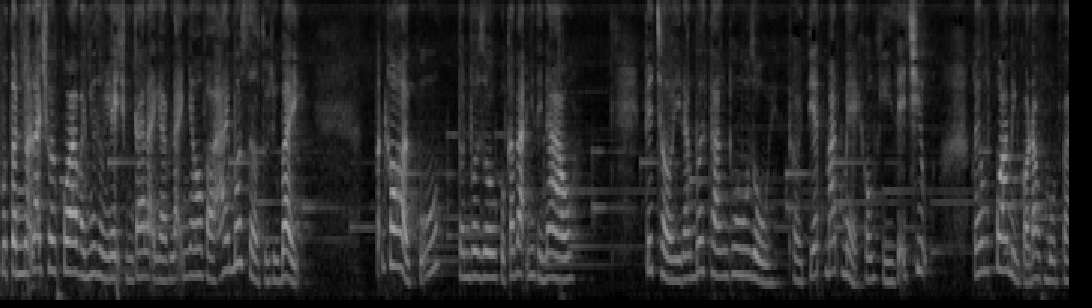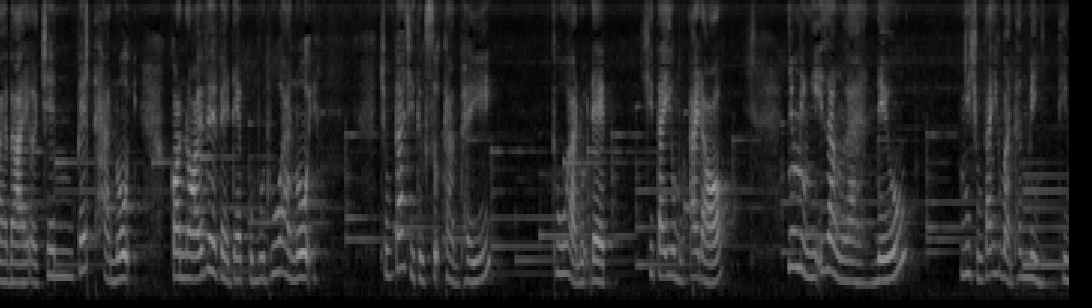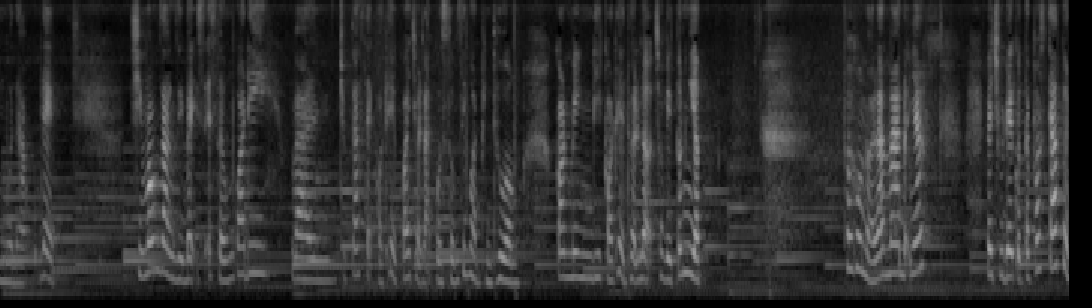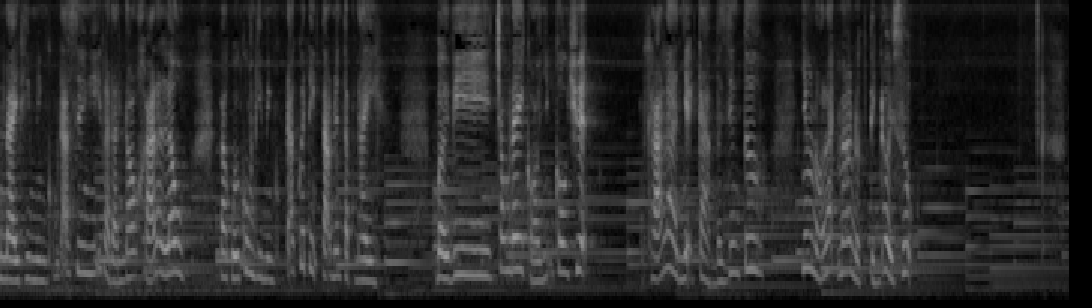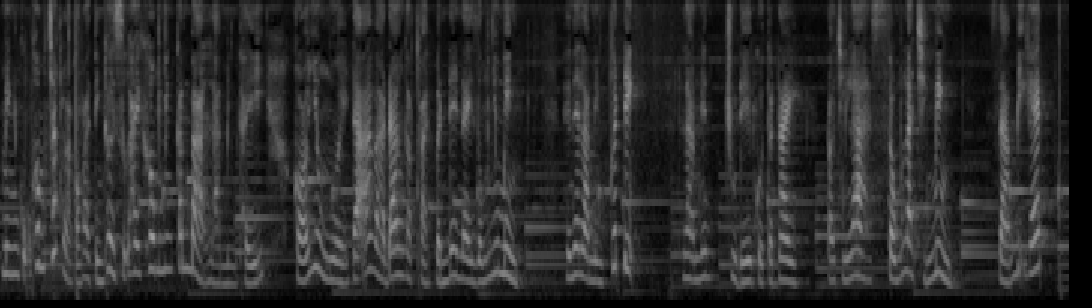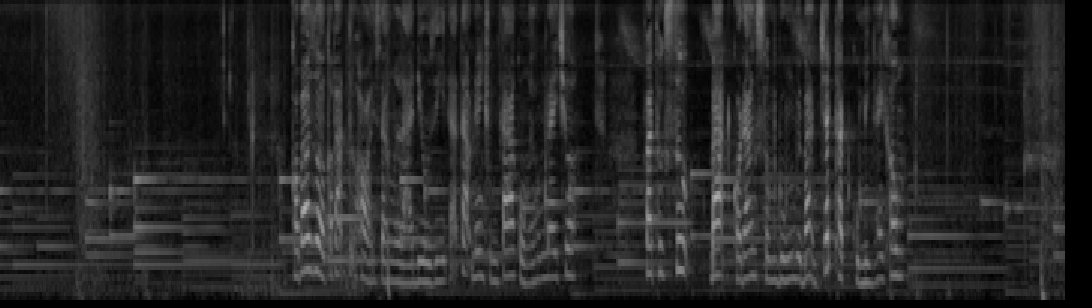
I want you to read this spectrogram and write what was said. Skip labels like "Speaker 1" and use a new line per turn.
Một tuần nữa lại trôi qua và như thường lệ chúng ta lại gặp lại nhau vào 21 giờ tối thứ bảy. Vẫn câu hỏi cũ, tuần vừa rồi của các bạn như thế nào? Tiết trời thì đang bước sang thu rồi, thời tiết mát mẻ, không khí dễ chịu. Ngày hôm qua mình có đọc một vài bài ở trên page Hà Nội có nói về vẻ đẹp của mùa thu Hà Nội. Chúng ta chỉ thực sự cảm thấy thu Hà Nội đẹp khi ta yêu một ai đó. Nhưng mình nghĩ rằng là nếu như chúng ta yêu bản thân mình thì mùa nào cũng đẹp chỉ mong rằng dịch bệnh sẽ sớm qua đi và chúng ta sẽ có thể quay trở lại cuộc sống sinh hoạt bình thường. Còn mình thì có thể thuận lợi cho việc tốt nghiệp. Thôi không nói lan man nữa nhé về chủ đề của tập podcast tuần này thì mình cũng đã suy nghĩ và đắn đo khá là lâu. Và cuối cùng thì mình cũng đã quyết định tạo nên tập này. Bởi vì trong đây có những câu chuyện khá là nhạy cảm và riêng tư, nhưng nó lại mang được tính thời sự mình cũng không chắc là có phải tính thời sự hay không, nhưng căn bản là mình thấy có nhiều người đã và đang gặp phải vấn đề này giống như mình. Thế nên là mình quyết định làm nên chủ đề của tuần này, đó chính là sống là chính mình, dám bị ghét. Có bao giờ các bạn tự hỏi rằng là điều gì đã tạo nên chúng ta của ngày hôm nay chưa? Và thực sự bạn có đang sống đúng với bản chất thật của mình hay không?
